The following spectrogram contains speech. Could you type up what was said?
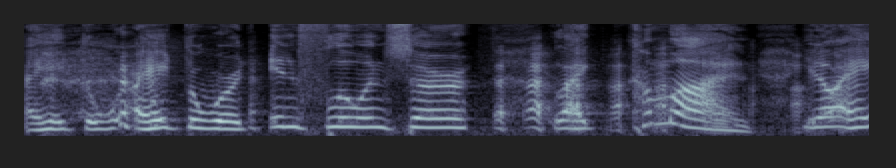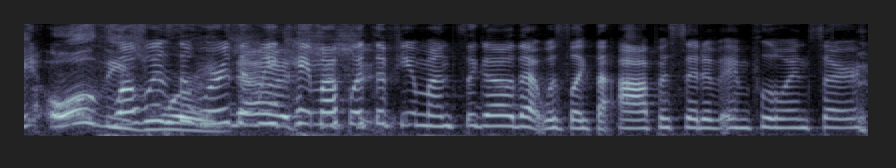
I hate the I hate the word influencer. Like, come on. You know, I hate all these What was words. the word that we it's came up with a few months ago that was like the opposite of influencer?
